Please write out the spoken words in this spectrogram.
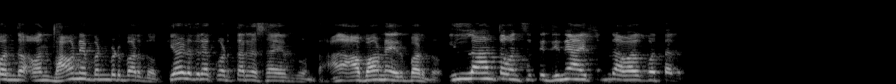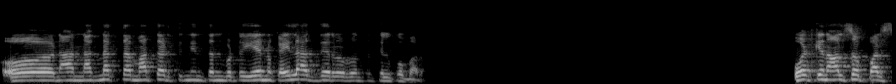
ಒಂದು, ಒಂದ್ ಭಾವನೆ ಬಂದ್ಬಿಡ್ಬಾರ್ದು. ಕೇಳಿದ್ರೆ ಕೊಡ್ತಾರೆ ಸಾಹೇಬ್ರು ಅಂತ. ಆ ಭಾವನೆ ಇರಬಾರ್ದು. ಇಲ್ಲ ಅಂತ ಒಂದ್ಸತಿ ದಿನೇ ಆಯ್ತು ಅಂದ್ರೆ ಅವಾಗ ಗೊತ್ತಾಗುತ್ತೆ. ಓ ನಾನ್ ನಗ್ನಗ್ತಾ ಮಾತಾಡ್ತೀನಿ ಅಂತ ಅನ್ಬಿಟ್ಟು ಏನು ಕೈಲಾಗ್ದೇ ಇರೋರು ಅಂತ ತಿಳ್ಕೊಬಾರ್ದು. Court can also pass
